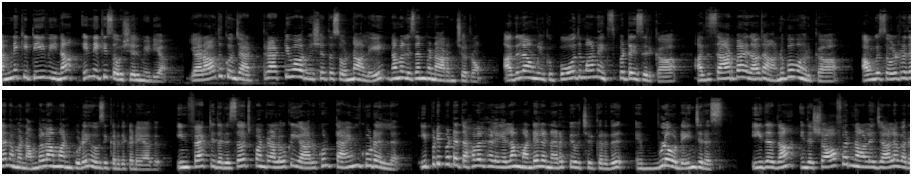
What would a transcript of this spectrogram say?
அன்னைக்கு டிவினா இன்னைக்கு சோசியல் மீடியா யாராவது கொஞ்சம் அட்ராக்டிவா ஒரு விஷயத்த சொன்னாலே நம்ம லிசன் பண்ண ஆரம்பிச்சிடுறோம். அதுல அவங்களுக்கு போதுமான எக்ஸ்பர்டைஸ் இருக்கா? அது சார்பா ஏதாவது அனுபவம் இருக்கா? அவங்க சொல்றத நம்ம நம்பலாமான்னு கூட யோசிக்கிறது கிடையாது. இன்ஃபேக்ட் இதை ரிசர்ச் பண்ற அளவுக்கு யாருக்கும் டைம் கூட இல்ல. இப்படிப்பட்ட தகவல்களை எல்லாம் மண்டையில நிரப்பி வச்சிருக்கிறது எவ்வளோ டேஞ்சரஸ் இதை தான் இந்த ஷாஃபர் நாலேஜால வர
